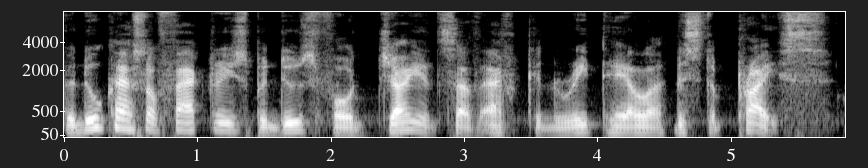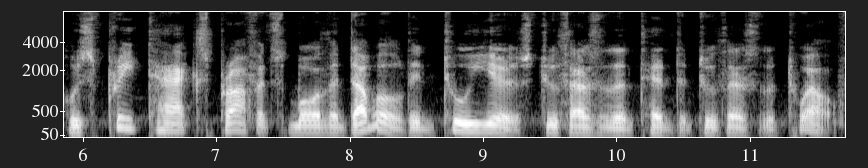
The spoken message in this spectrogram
The Newcastle factories produce for giant South African retailer Mr. Price, whose pre-tax profits more than doubled in two years, 2010 to 2012.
